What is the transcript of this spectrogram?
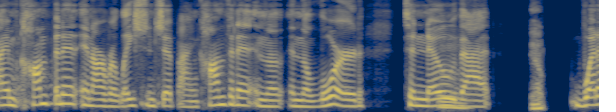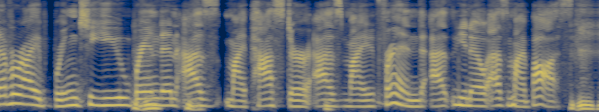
I am confident in our relationship. I'm confident in the, in the Lord to know Mm. that Yep. whatever I bring to you, Mhm. Brandon, as my pastor, as my friend, as, you know, as my boss, Mhm.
